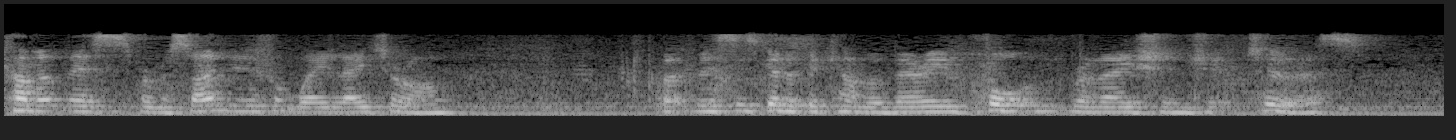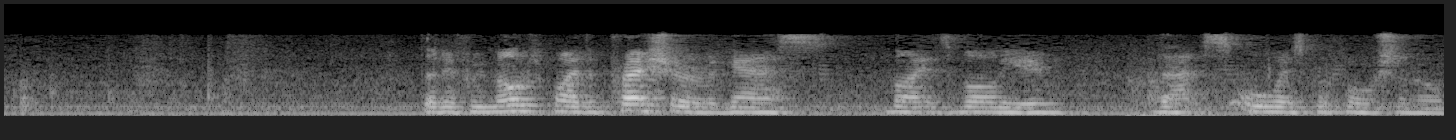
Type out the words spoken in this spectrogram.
come at this from a slightly different way later on, but this is going to become a very important relationship to us. That if we multiply the pressure of a gas by its volume, that's always proportional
